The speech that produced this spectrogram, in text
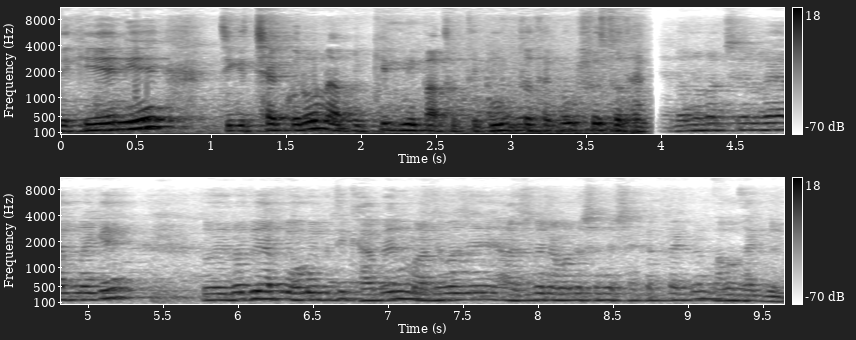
দেখিয়ে নিয়ে চিকিৎসা করুন, আপনি কিডনি পাথর থেকে মুক্ত থাকুন, সুস্থ থাকুন। ধন্যবাদ সোহেল ভাই আপনাকে। তো এইভাবেই আপনি হোমিওপ্যাথি খাবেন, মাঝে মাঝে আসবেন আমাদের সঙ্গে সাক্ষাৎ রাখবেন, ভালো থাকবেন।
